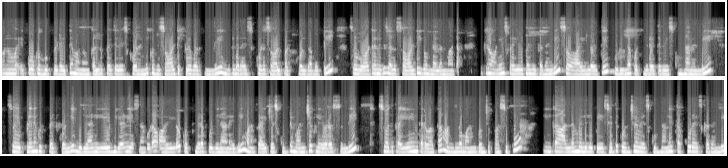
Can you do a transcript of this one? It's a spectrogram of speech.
మనం ఎక్కువ ఒక గుప్పెడు అయితే మనం కల్లుప్పు అయితే వేసుకోవాలండి. కొంచెం సాల్ట్ ఎక్కువే పడుతుంది. ఎందుకంటే రైస్ కూడా సాల్ట్ పట్టుకోవాలి కాబట్టి. సో వాటర్ అనేది చాలా సాల్టీగా ఉండాలన్నమాట. ఇక్కడ ఆనియన్స్ ఫ్రై అయిపోయినాయి కదండి. సో ఆయిల్లో అయితే పుదీనా కొత్తిమీర అయితే వేసుకుంటున్నానండి. సో ఎప్పుడైనా గుర్తుపెట్టుకోండి. బిర్యానీ ఏ బిర్యానీ చేసినా కూడా ఆయిల్లో కొత్తిమీర పుదీనా అనేది మనం ఫ్రై చేసుకుంటే మంచి ఫ్లేవర్ వస్తుంది. సో అది ఫ్రై అయిన తర్వాత అందులో మనం కొంచెం పసుపు ఇంకా అల్లం వెల్లుల్లి పేస్ట్ అయితే కొంచెం వేసుకుంటున్నాను. తక్కువ రైస్ కదండి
